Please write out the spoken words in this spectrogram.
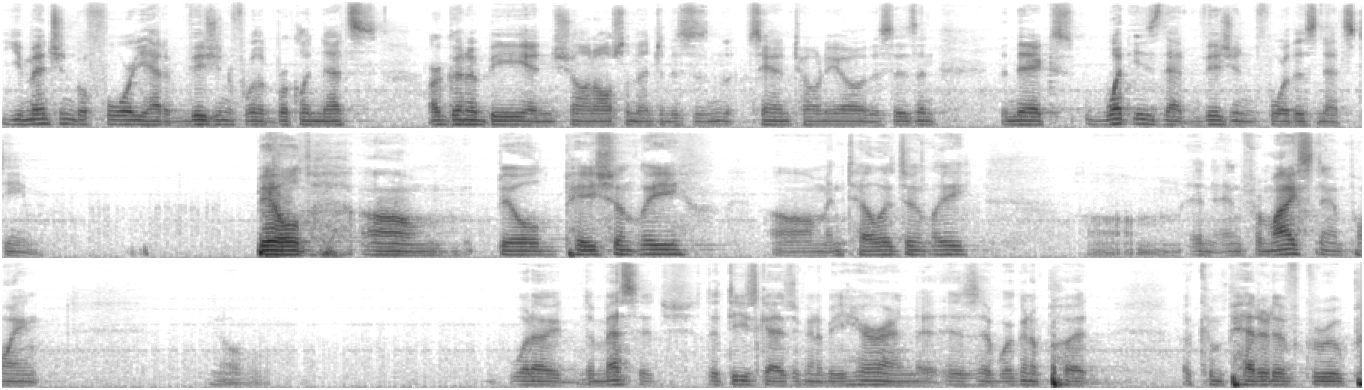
you mentioned before you had a vision for the Brooklyn Nets are going to be, and Sean also mentioned this isn't San Antonio, this isn't the Knicks. What is that vision for this Nets team? build um, build patiently, um, intelligently, um, and and from my standpoint, you know, what I the message that these guys are going to be hearing is that we're going to put a competitive group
